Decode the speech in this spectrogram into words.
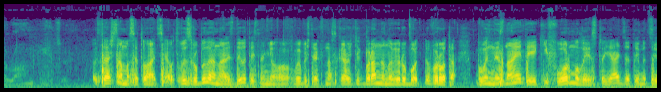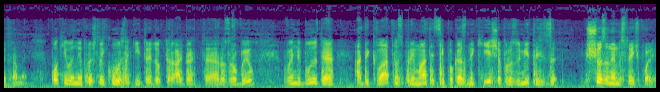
a wrong answer. Ось та ж сама ситуація. От ви зробили аналіз, дивитесь на нього, вибачте, як нас кажуть, як баран на нові роботи, ворота, бо ви не знаєте, які формули стоять за тими цифрами. Поки ви не пройшли курс, який той доктор Альбрехт е, розробив, ви не будете адекватно сприймати ці показники, щоб розуміти, що за ними стоїть в полі.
